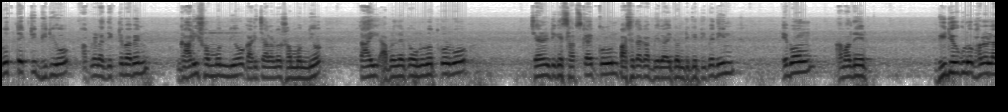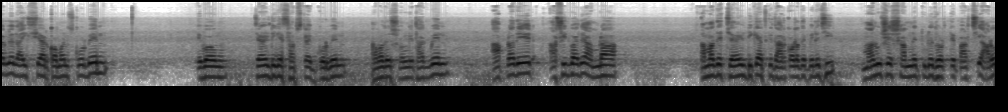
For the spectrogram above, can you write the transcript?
প্রত্যেকটি ভিডিও আপনারা দেখতে পাবেন, গাড়ি সম্বন্ধীয়, গাড়ি চালানো সম্বন্ধীয়। তাই আপনাদেরকে অনুরোধ করব, চ্যানেলটিকে সাবস্ক্রাইব করুন, পাশে থাকা বেল আইকনটিকে টিপে দিন এবং আমাদের ভিডিওগুলো ভালো লাগলে লাইক শেয়ার কমেন্টস করবেন এবং চ্যানেলটিকে সাবস্ক্রাইব করবেন। আমাদের সঙ্গে থাকবেন। আপনাদের আশীর্বাদে আমরা আমাদের চ্যানেলটিকে আজকে দাঁড় করাতে পেরেছি। মানুষের সামনে তুলে ধরতে পারছি। আরও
